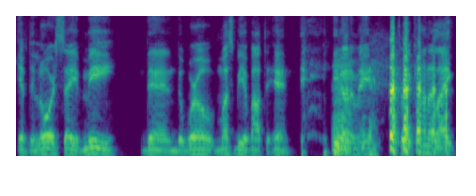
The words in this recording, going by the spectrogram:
if the Lord saved me, then the world must be about to end. you know what I mean? Mm. So it kind of like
